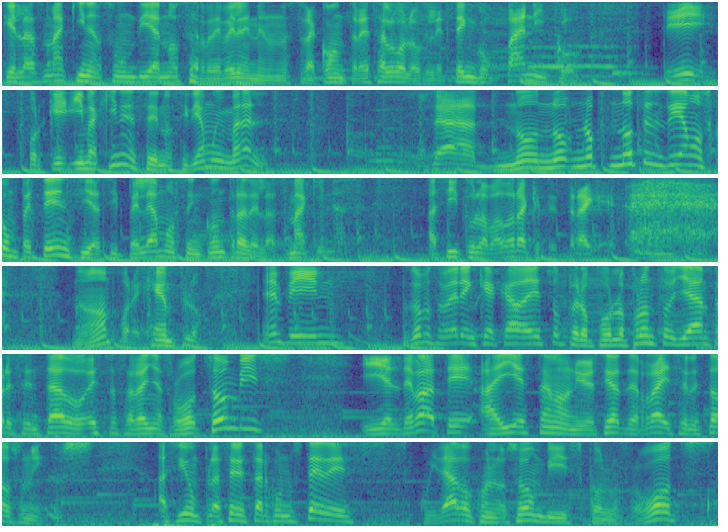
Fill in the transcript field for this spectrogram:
que las máquinas un día no se rebelen en nuestra contra. Es algo a lo que le tengo pánico. Sí, porque imagínense, nos iría muy mal. O sea, no, no, no, no tendríamos competencia si peleamos en contra de las máquinas. Así tu lavadora que te trague. ¿No? Por ejemplo. En fin, pues vamos a ver en qué acaba esto, pero por lo pronto ya han presentado estas arañas robot zombies. Y el debate ahí está en la Universidad de Rice en Estados Unidos. Ha sido un placer estar con ustedes. Cuidado con los zombies, con los robots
